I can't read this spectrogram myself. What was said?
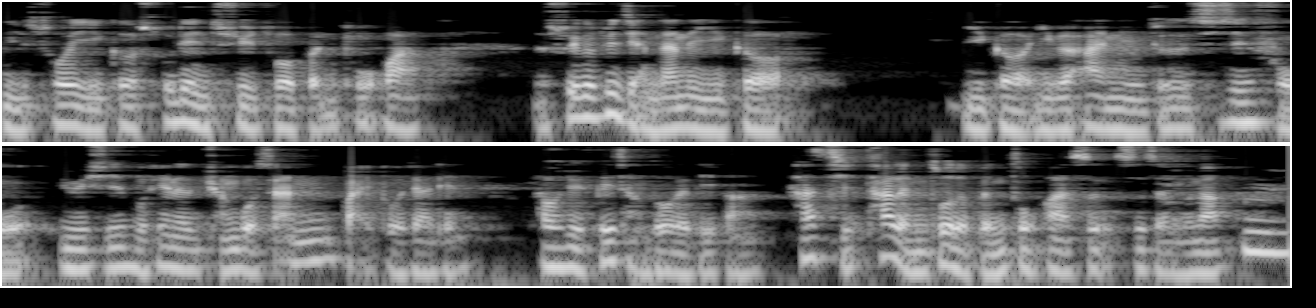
你说一个书店去做本土化。说一个最简单的一个一个一个案例，就是西西弗，因为西西弗现在全国三百多家店，他会去非常多的地方。他其他能做的本土化是是什么呢？嗯，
